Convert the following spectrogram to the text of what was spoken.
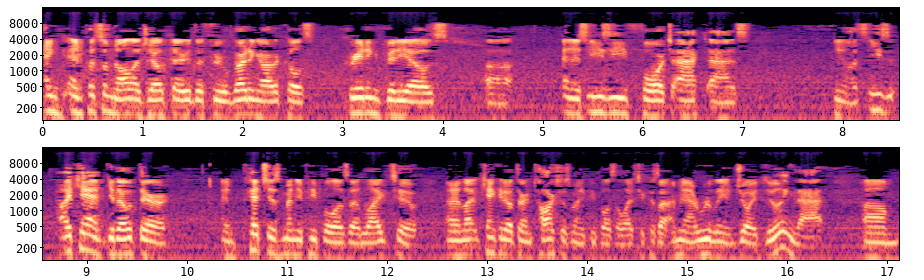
and, and put some knowledge out there either through writing articles, creating videos, uh, and it's easy for to act as, you know, it's easy. I can't get out there and pitch as many people as I'd like to, and I can't get out there and talk to as many people as I'd like to because I, I, mean I really enjoy doing that. Um,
